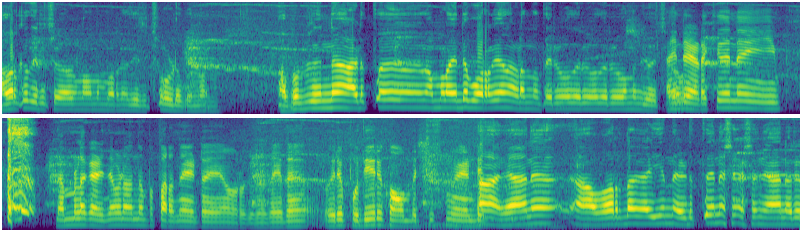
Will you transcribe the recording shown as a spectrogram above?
അവർക്ക് തിരിച്ചു വരണമെന്നും പറഞ്ഞ് തിരിച്ചു കൊടുക്കുന്നു. അപ്പം പിന്നെ അടുത്ത് നമ്മളതിന്റെ പുറകെ നടന്നു തരുമോ തരുമോ തരുമോ എന്നും ചോദിച്ചു. അതിന്റെ ഇടയ്ക്ക് തന്നെ ഈ നമ്മളെ കഴിഞ്ഞ തവണ വന്നപ്പോൾ പറഞ്ഞായിട്ട് ഞാൻ ഓർക്കുന്നത്. അതായത് ഒരു പുതിയൊരു കോമ്പറ്റീഷന് വേണ്ടി ആ ഞാൻ അവരുടെ കയ്യിൽ നിന്ന് എടുത്തതിന് ശേഷം ഞാനൊരു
